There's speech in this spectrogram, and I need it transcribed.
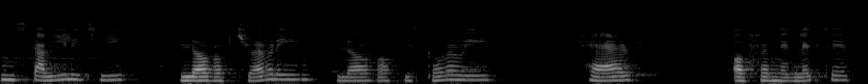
instability love of traveling love of discovery health often neglected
